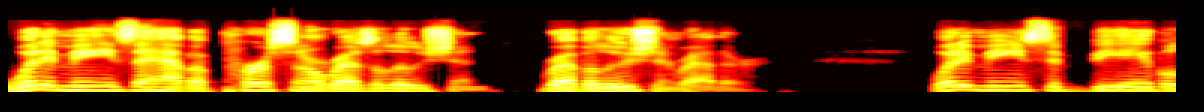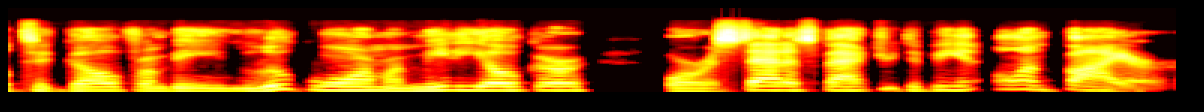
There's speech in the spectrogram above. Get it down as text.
what it means to have a personal resolution, revolution rather, what it means to be able to go from being lukewarm or mediocre or satisfactory to being on fire.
